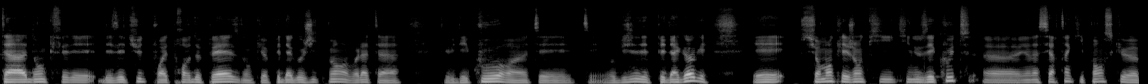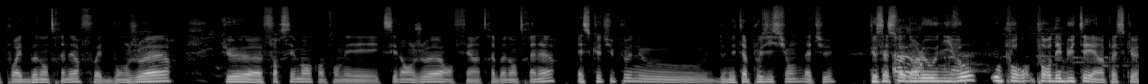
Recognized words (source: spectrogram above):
Tu as donc fait des, des, études pour être prof de PS, donc euh, pédagogiquement, voilà, tu as tu as eu des cours, euh, tu es, obligé d'être pédagogue. Et sûrement que les gens qui, nous écoutent, euh, il y en a certains qui pensent que pour être bon entraîneur, il faut être bon joueur, que euh, forcément quand on est excellent joueur, on fait un très bon entraîneur. Est-ce que tu peux nous donner ta position là-dessus? Que ça soit dans le haut niveau ou pour, pour débuter, hein, parce que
